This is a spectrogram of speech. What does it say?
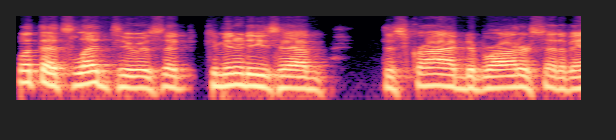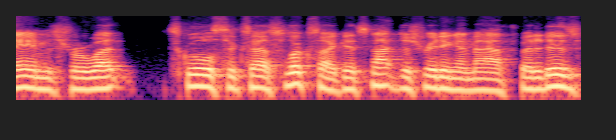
What that's led to is that communities have described a broader set of aims for what school success looks like. It's not just reading and math, but it is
